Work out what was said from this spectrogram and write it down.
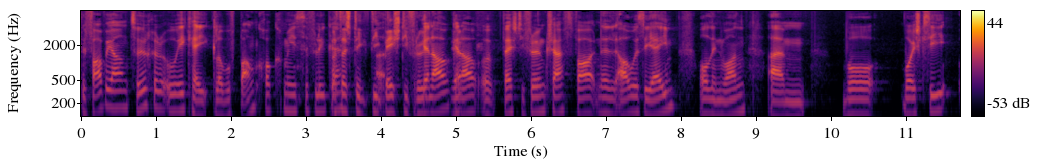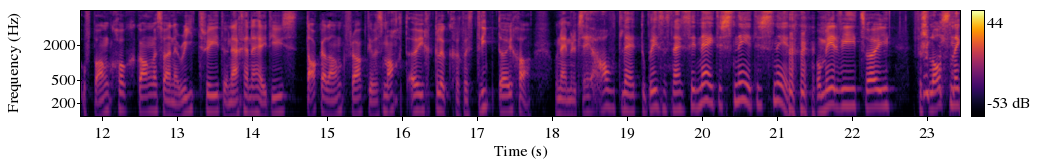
der Fabian Zürcher und ich haben, glaube auf Bangkok müssen fliegen. Also das ist die, die Äh, beste Freundin. Genau, genau. Ja. Beste Freund, Geschäftspartner, alles in einem, all in one. Ähm, wo, wo war auf Bangkok gegangen, so einen Retreat. Und dann haben die uns tagelang gefragt, was macht euch glücklich, was treibt euch an? Und dann haben wir gesagt, Outlet, du Business. Dann haben sie gesagt, nein, das ist es nicht, das ist es nicht. und wir wie zwei Verschlossene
